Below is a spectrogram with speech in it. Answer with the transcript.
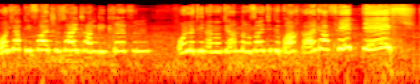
und ich habe die falsche Seite angegriffen und hat ihn einfach auf die andere Seite gebracht. Alter, fick dich!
